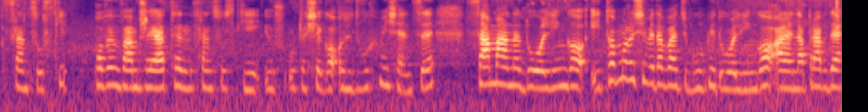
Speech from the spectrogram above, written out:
francuski. Powiem Wam, że ja ten francuski już uczę się go od dwóch miesięcy, sama na Duolingo i to może się wydawać głupie Duolingo, ale naprawdę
